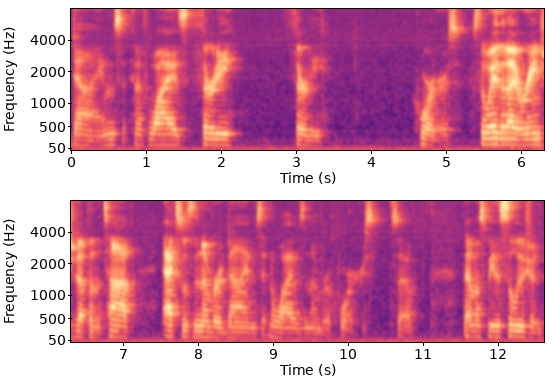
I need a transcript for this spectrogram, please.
dimes. And if y is 30, 30 quarters. Because the way that I arranged it up on the top, x was the number of dimes and y was the number of quarters. So that must be the solution.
